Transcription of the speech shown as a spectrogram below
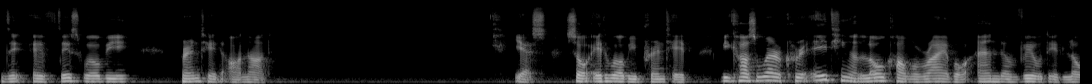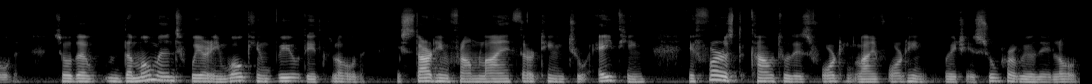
if this will be printed or not? Yes, so it will be printed because we're creating a local variable and a view did load. So the, the moment we're invoking view did load starting from line 13 to 18. It first comes to this 14, line 14, which is super view did load,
